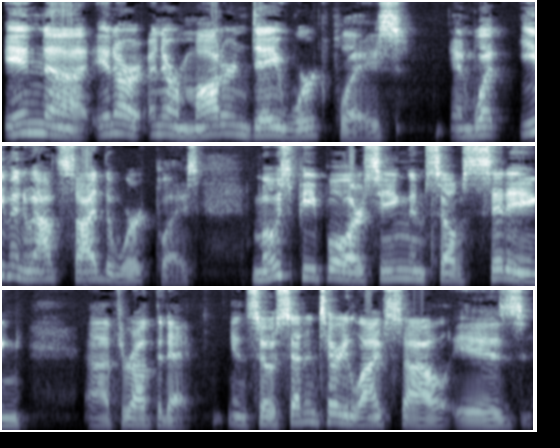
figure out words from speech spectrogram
in uh, in our in our modern day workplace, and what even outside the workplace, most people are seeing themselves sitting uh, throughout the day, and so sedentary lifestyle is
